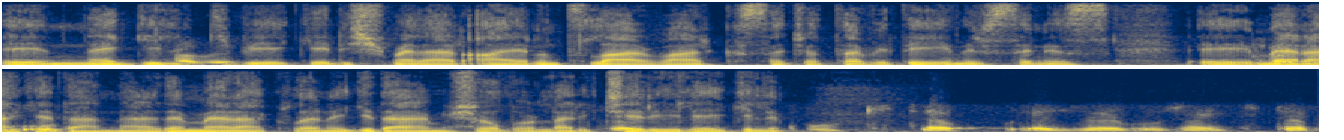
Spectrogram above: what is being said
e, ne gibi, Tabii. gelişmeler, ayrıntılar var kısaca tabii değinirseniz e, merak o- edenler de meraklarını gidermiş olurlar içeriğiyle ilgili. Bu kitap Ezber Bozan kitap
